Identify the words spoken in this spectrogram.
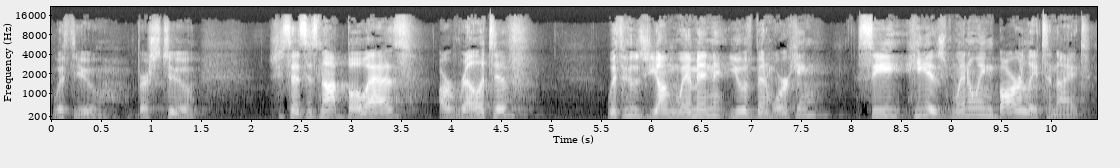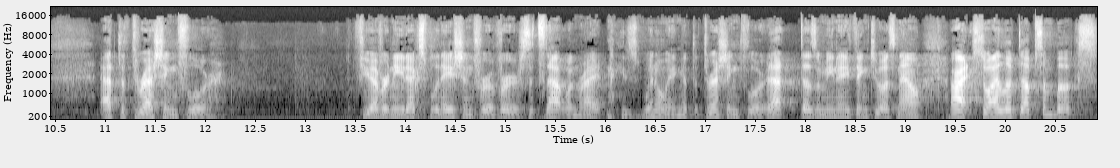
with you. Verse 2, she says, Is not Boaz our relative with whose young women you have been working? See, he is winnowing barley tonight at the threshing floor. If you ever need explanation for a verse, it's that one, right? He's winnowing at the threshing floor. That doesn't mean anything to us now. All right, so I looked up some books.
